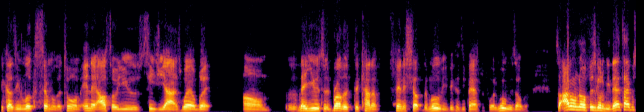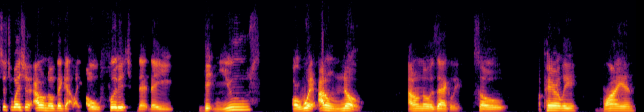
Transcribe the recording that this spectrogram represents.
because he looks similar to him, and they also use CGI as well, but um, mm-hmm. they used his brother to kind of finish up the movie because he passed before the movie was over. So I don't know if it's going to be that type of situation. I don't know if they got like old footage that they didn't use or what. I don't know. I don't know exactly. So apparently Brian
